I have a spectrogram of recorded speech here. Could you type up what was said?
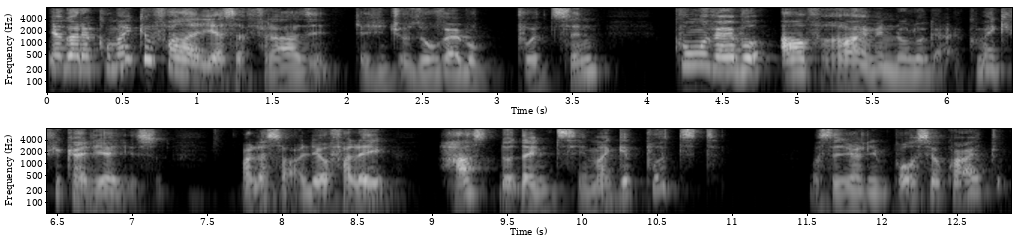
E agora, como é que eu falaria essa frase, que a gente usou o verbo putzen, com o verbo aufräumen no lugar? Como é que ficaria isso? Olha só, ali eu falei, hast du dein Zimmer geputzt? Você já limpou seu quarto?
